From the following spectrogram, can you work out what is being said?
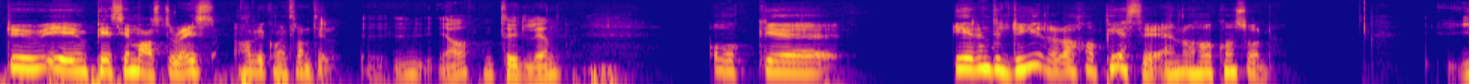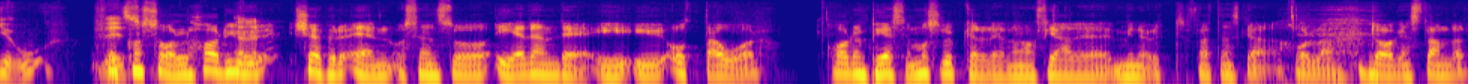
du är ju en PC Master Race har vi kommit fram till. Ja, tydligen. Och eh, är det inte dyrare att ha PC än att ha konsol? Jo. För konsol har du ju, köper du en och sen så är den det i, i åtta år. Har du en PC måste du uppgradera den var fjärde minut för att den ska hålla dagens standard.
